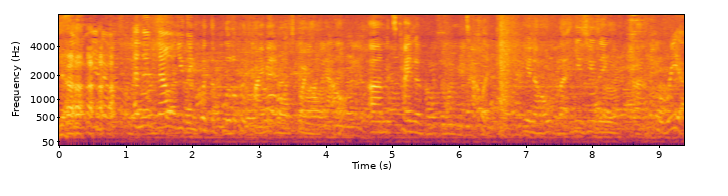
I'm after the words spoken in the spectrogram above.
yeah. you know, and then now you think with the political climate and what's going on now, um, it's kind of telling, you know, that he's using uh, Korea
